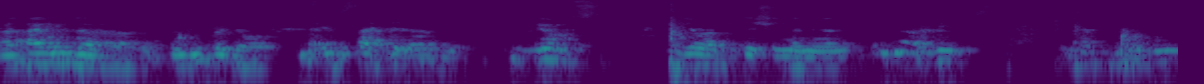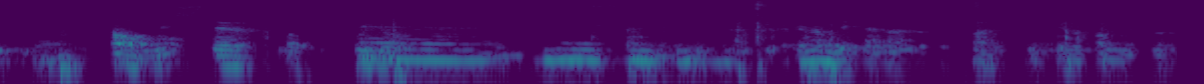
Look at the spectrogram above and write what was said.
I I will, uh, be pretty off. It's like, uh, Your application manual. No, this, uh, we go. Ah, it's gonna come with the-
